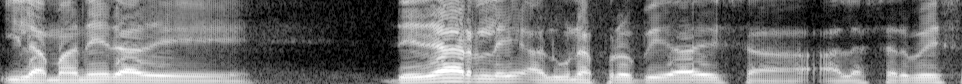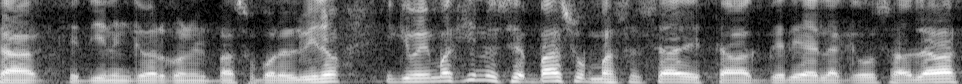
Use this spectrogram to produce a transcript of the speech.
y la manera de, de darle algunas propiedades a, a la cerveza que tienen que ver con el paso por el vino, y que me imagino ese paso, más allá de esta bacteria de la que vos hablabas,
